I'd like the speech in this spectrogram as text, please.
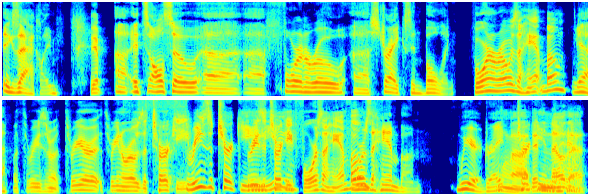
Exactly. Yep. Uh, it's also uh, uh, four in a row uh, strikes in bowling. Four in a row is a ham bone. Yeah. But three's in a, three or three in a row is a turkey. Three's a turkey. Three's a turkey. Four's a ham bone. Four's a ham bone. Weird, right? Oh, I Turkey didn't and know that.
